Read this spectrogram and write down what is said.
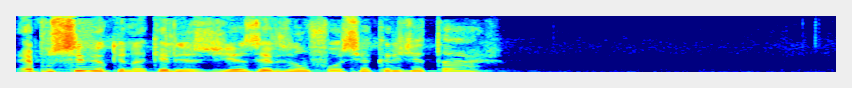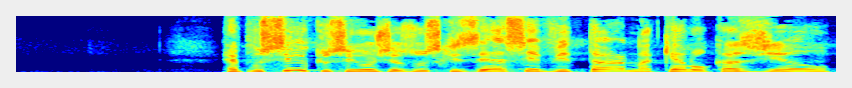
É possível que naqueles dias eles não fossem acreditar. É possível que o Senhor Jesus quisesse evitar naquela ocasião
